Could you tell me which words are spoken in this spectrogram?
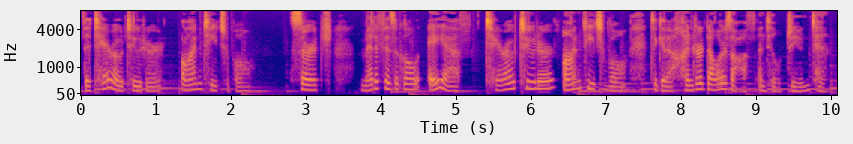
the Tarot Tutor on Teachable. Search Metaphysical AF Tarot Tutor on Teachable to get $100 off until June 10th.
